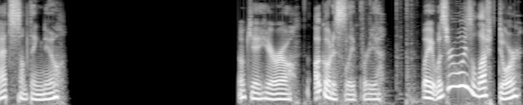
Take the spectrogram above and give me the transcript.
That's something new. Okay, hero. I'll go to sleep for you. Wait, was there always a left door?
